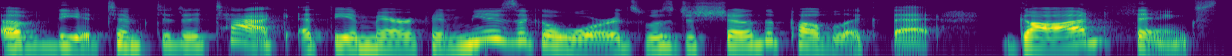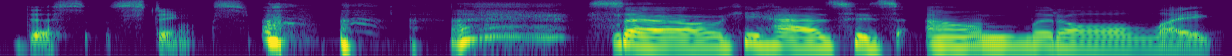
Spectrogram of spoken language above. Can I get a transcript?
of the attempted attack at the American Music Awards was to show the public that God thinks this stinks. so he has his own little like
